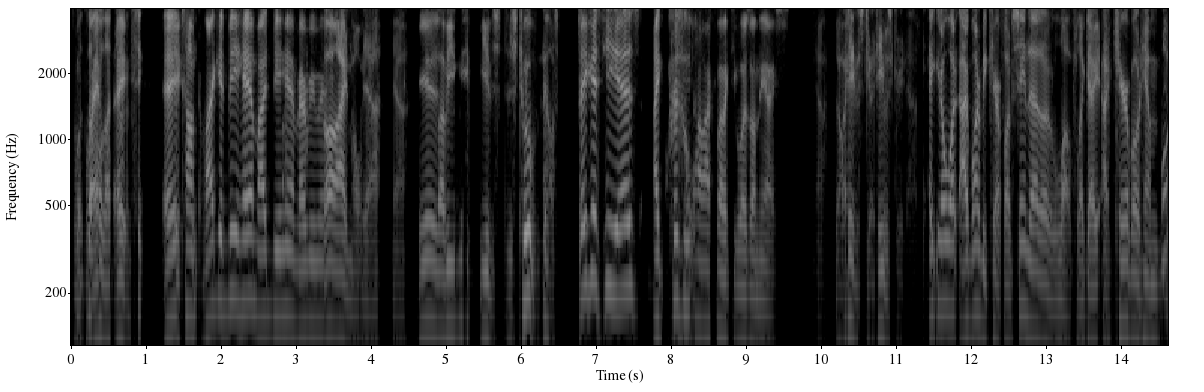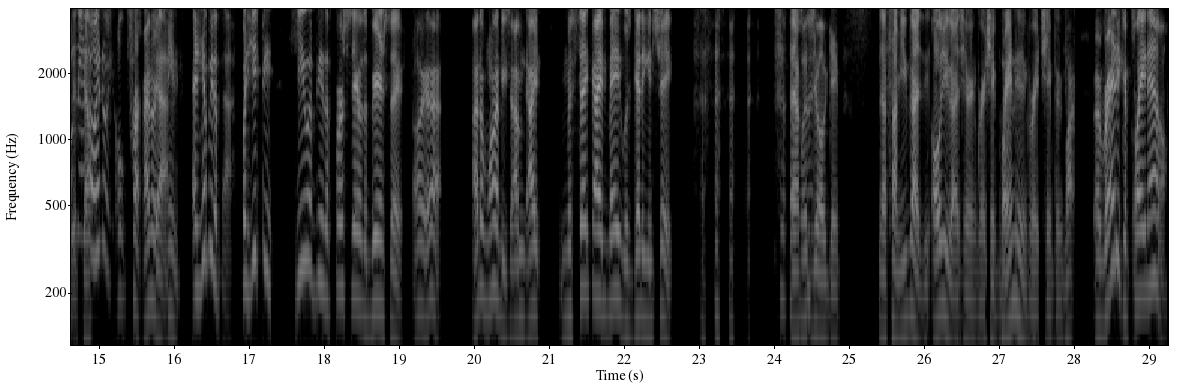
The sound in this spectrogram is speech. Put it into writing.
What, Blame- hold on. hey, See, hey, Tom- if I could be him, I'd be oh. him every minute. Oh, I know. Yeah, yeah. He is, Well, you, you, there's two of them now. big as he is, I couldn't how athletic he was on the ice. Yeah, no, he was good. He was great. Hey, you know what? I want to be careful. I'm saying that out of love. Like I, I care about him. Oh, and no, no, I know. Oh, fuck, I know Yeah. what you mean. And he'll be the, Yeah. but he'd be, he would be the first to say with the beer and say, "Oh yeah, I don't want to be. I'm, I mistake I made was getting in shape. that was the old game. Now, Tom, you guys, all you guys here in great shape. Randy's in great shape. Uh, Randy could play now.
